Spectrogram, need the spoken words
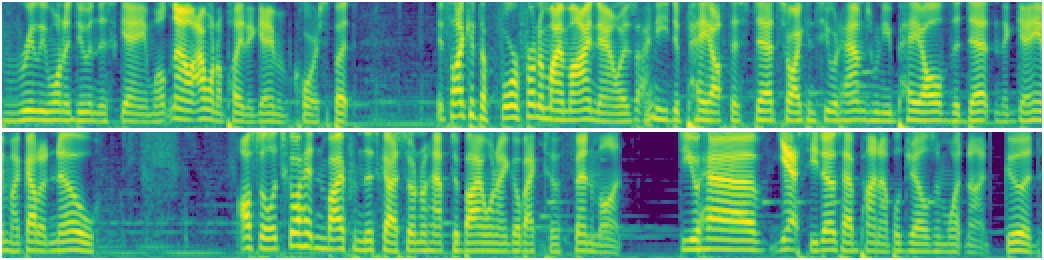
really want to do in this game. Well, no, I want to play the game, of course, but it's like at the forefront of my mind now is I need to pay off this debt so I can see what happens when you pay all of the debt in the game. I gotta know. Also, let's go ahead and buy from this guy so I don't have to buy when I go back to Fennmont. Do you have... Yes, he does have pineapple gels and whatnot. Good.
